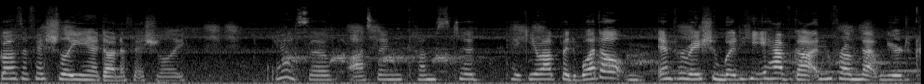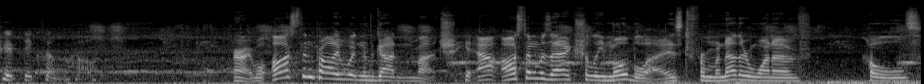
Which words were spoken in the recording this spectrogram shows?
both officially and unofficially. Yeah, so Austin comes to pick you up, and what all information would he have gotten from that weird cryptic phone call? All right. Well, Austin probably wouldn't have gotten much. Austin was actually mobilized from another one of Cole's.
